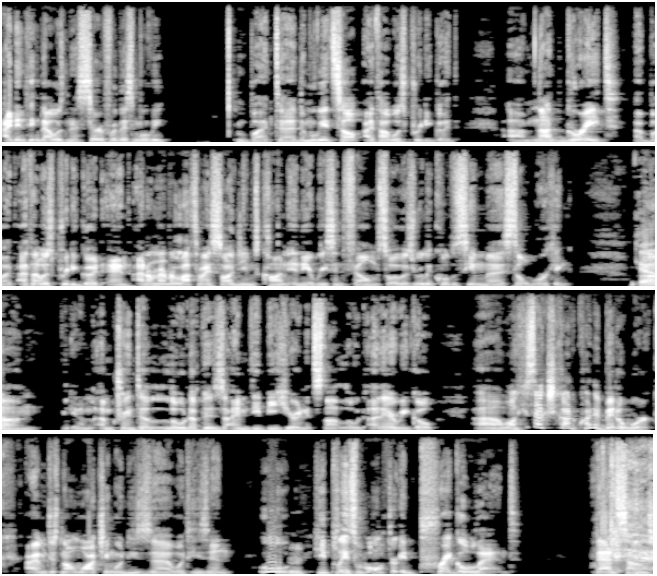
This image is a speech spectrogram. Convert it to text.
I didn't think that was necessary for this movie, but uh, the movie itself I thought was pretty good. Um, not great, uh, but I thought it was pretty good. And I don't remember the last time I saw James Caan in a recent film, so it was really cool to see him uh, still working. Yeah. Um, I'm, I'm trying to load up his IMDb here and it's not load. Uh, there we go. Uh, well, he's actually got quite a bit of work. I'm just not watching what he's uh, what he's in. Ooh, hmm. he plays Walter in Preggoland. That sounds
